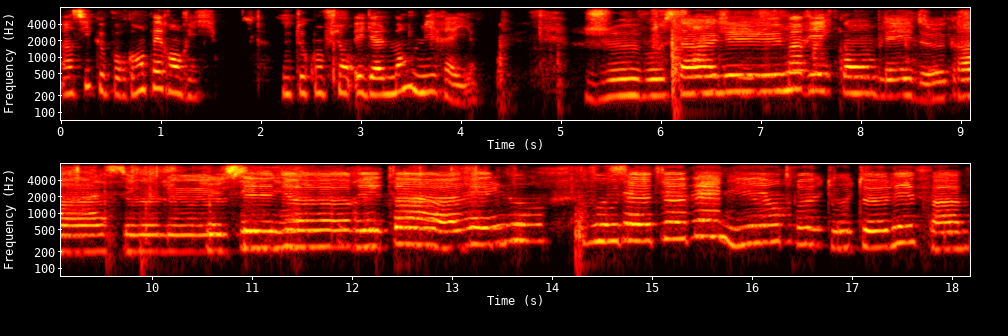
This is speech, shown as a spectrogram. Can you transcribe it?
ainsi que pour grand-père Henri. Nous te confions également Mireille. Je vous salue, Marie comblée de grâce, le Seigneur est avec nous. Vous êtes bénie entre toutes les femmes,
